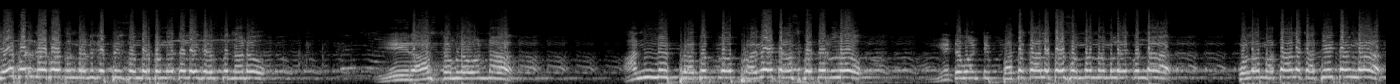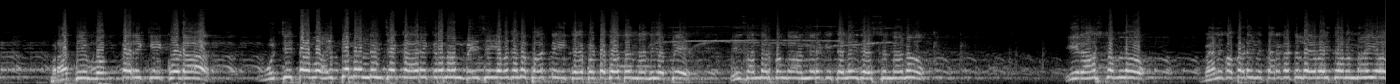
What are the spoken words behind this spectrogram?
చేపడుకోబోతుందని చెప్పి సందర్భంగా తెలియజేస్తున్నాను. ఈ రాష్ట్రంలో ఉన్న అన్ని ప్రభుత్వ ప్రైవేట్ ఆసుపత్రుల్లో ఎటువంటి పథకాలతో సంబంధం లేకుండా కుల మతాలకు అతీతంగా ప్రతి ఒక్కరికి కూడా ఉచిత వైద్యం అందించే కార్యక్రమం బీసీ యువజన పార్టీ చేపట్టబోతుందని చెప్పి ఈ సందర్భంగా అందరికీ తెలియజేస్తున్నాను. ఈ రాష్ట్రంలో వెనుకబడిన తరగతులు ఏవైతే ఉన్నాయో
